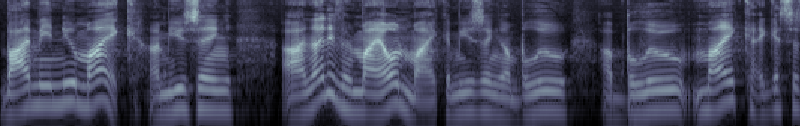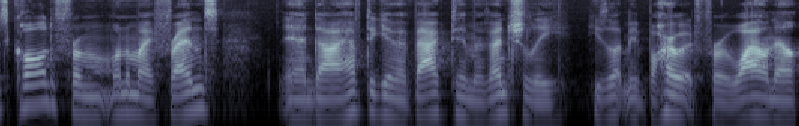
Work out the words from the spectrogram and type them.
buy me a new mic. I'm using uh, not even my own mic. I'm using a blue a blue mic, I guess it's called, from one of my friends, and uh, I have to give it back to him eventually. He's let me borrow it for a while now,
